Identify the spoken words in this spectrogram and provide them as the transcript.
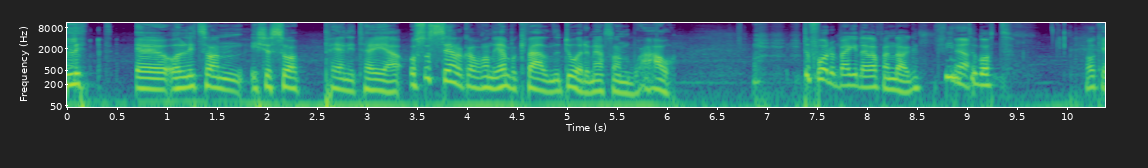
Litt øh, Og litt sånn ikke så pen i tøyet. Og så ser dere hverandre igjen på kvelden, og da er det mer sånn wow. Da får du begge deler på en dag. Fint Ja. og godt. Ok.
